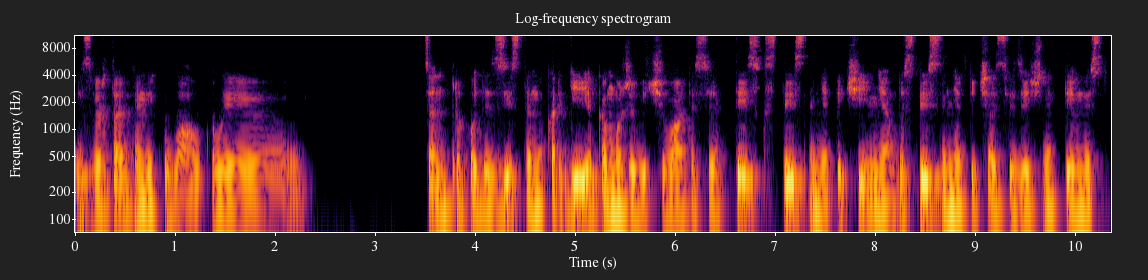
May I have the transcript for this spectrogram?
звертають на них увагу, коли е, пацієнт приходить зі стенокардії, яка може відчуватися як тиск, стиснення, печіння або стиснення під час фізичної активності.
